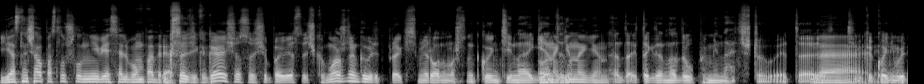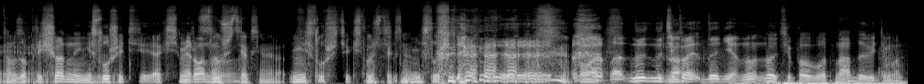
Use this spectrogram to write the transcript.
я сначала послушал не весь альбом подряд. Кстати, какая сейчас вообще повесточка? Можно говорить про Оксимирона? Может, он какой-нибудь иноагент? Он агент. А, да, тогда надо упоминать, что это Да. типа, какой-нибудь там запрещенный. Не слушайте Оксимирона. Слушайте Оксимирона. Не слушайте Оксимирона. Не слушайте. Ну, ну, типа, да не, ну, ну, типа, вот надо, видимо.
